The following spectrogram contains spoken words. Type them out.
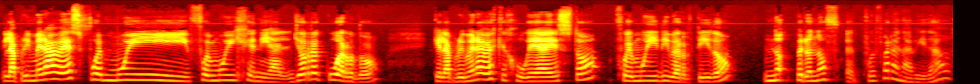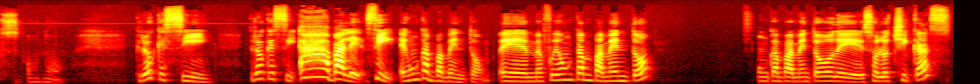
la primera vez fue muy, fue muy genial. Yo recuerdo que la primera vez que jugué a esto fue muy divertido. No, pero no fu- fue para Navidad o no. Creo que sí. Creo que sí. Ah, vale, sí, en un campamento. Eh, me fui a un campamento, un campamento de solo chicas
